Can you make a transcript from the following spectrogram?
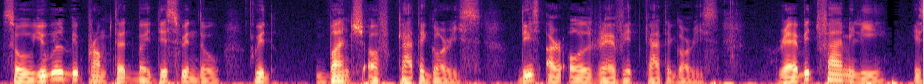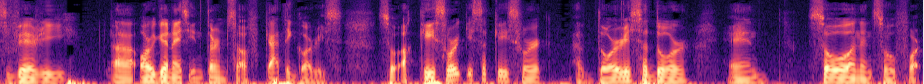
So you will be prompted by this window with bunch of categories. These are all Revit categories. Revit family is very uh, organized in terms of categories. So a casework is a casework, a door is a door, and so on and so forth.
